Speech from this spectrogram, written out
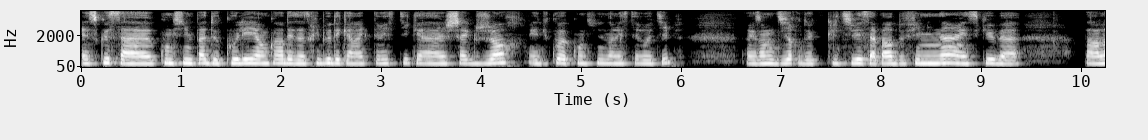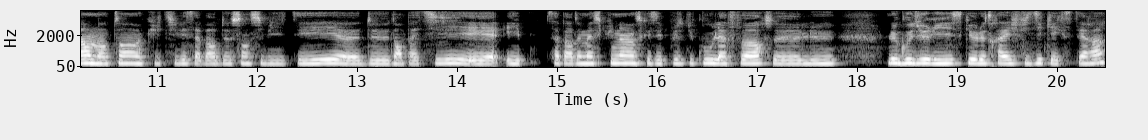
Est-ce que ça continue pas de coller encore des attributs, des caractéristiques à chaque genre et du coup à continuer dans les stéréotypes? Par exemple, dire de cultiver sa part de féminin, est-ce que bah, par là on entend cultiver sa part de sensibilité, euh, de d'empathie et, et sa part de masculin? Est-ce que c'est plus du coup la force, euh, le le goût du risque, le travail physique, etc.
